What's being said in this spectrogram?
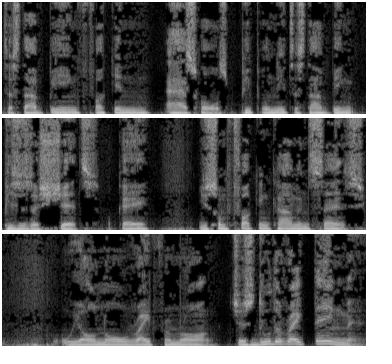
to stop being fucking assholes. People need to stop being pieces of shits, okay? Use some fucking common sense. We all know right from wrong. Just do the right thing, man.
